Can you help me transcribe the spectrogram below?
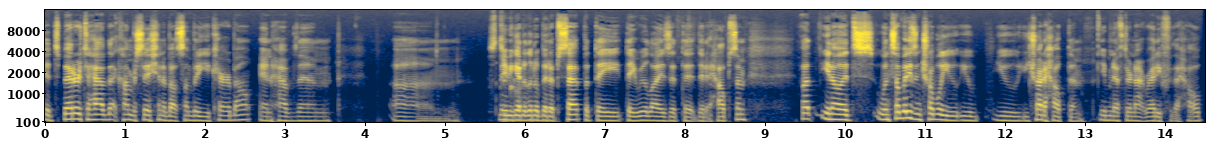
it's better to have that conversation about somebody you care about and have them um, maybe get a little bit upset, but they they realize that that, that it helps them. But you know, it's when somebody's in trouble, you you you you try to help them, even if they're not ready for the help.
